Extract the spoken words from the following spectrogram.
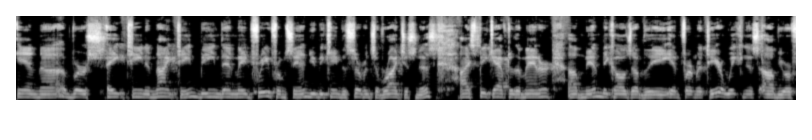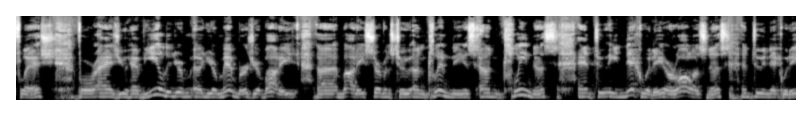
in uh, verse 18 and 19, being then made free from sin, you became the servants of righteousness. I speak after the manner of men because of the infirmity or weakness of your flesh. For as you have yielded your uh, your members, your body, uh, body servants to uncleanness, uncleanness, and to iniquity or lawlessness and to iniquity,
